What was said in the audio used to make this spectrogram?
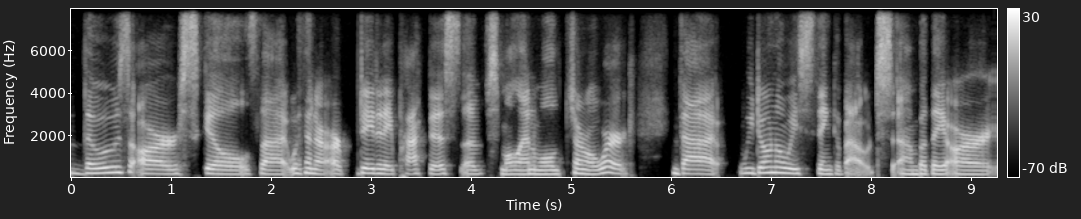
those are skills that within our, our day-to-day practice of small animal general work that we don't always think about um, but they are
